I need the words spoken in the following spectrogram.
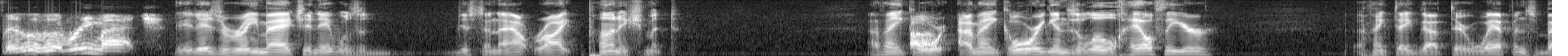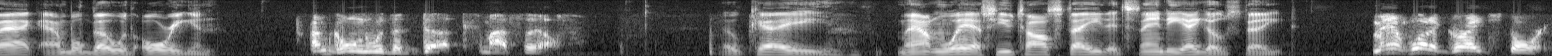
This is a rematch. It is a rematch, and it was a just an outright punishment. I think or, I think Oregon's a little healthier. I think they've got their weapons back. I'm gonna go with Oregon. I'm going with the Ducks myself. Okay, Mountain West, Utah State at San Diego State. Man, what a great story.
